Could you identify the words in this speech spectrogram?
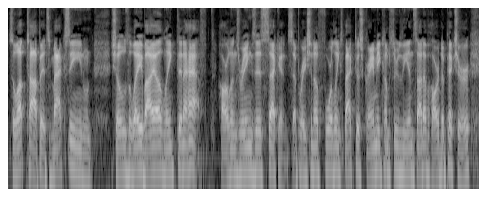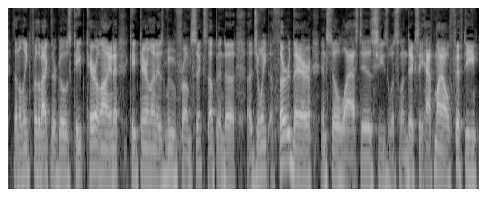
So up top, it's Maxine shows the way by a length and a half. Harlan's Rings is second. Separation of four links back to Scrammy comes through the inside of Hard to Picture. Then a link for the back there goes Cape Caroline. Cape Caroline has moved from sixth up into a joint third there, and still last is She's Whistling Dixie. Half mile 50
